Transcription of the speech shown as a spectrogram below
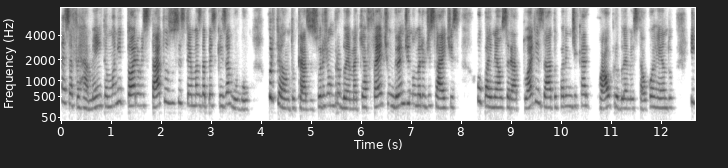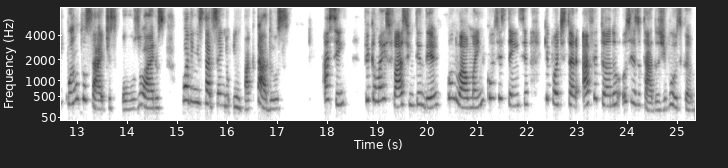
Essa ferramenta monitora o status dos sistemas da pesquisa Google. Portanto, caso surja um problema que afete um grande número de sites, o painel será atualizado para indicar qual problema está ocorrendo e quantos sites ou usuários podem estar sendo impactados. Assim, fica mais fácil entender quando há uma inconsistência que pode estar afetando os resultados de busca.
